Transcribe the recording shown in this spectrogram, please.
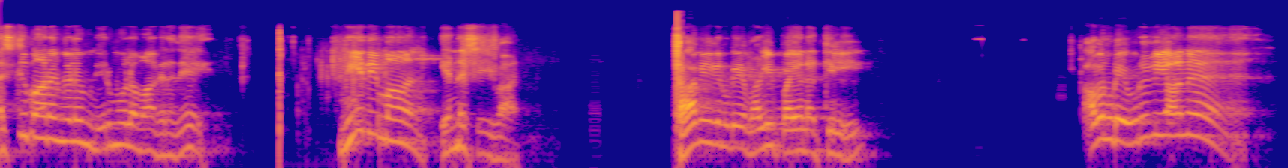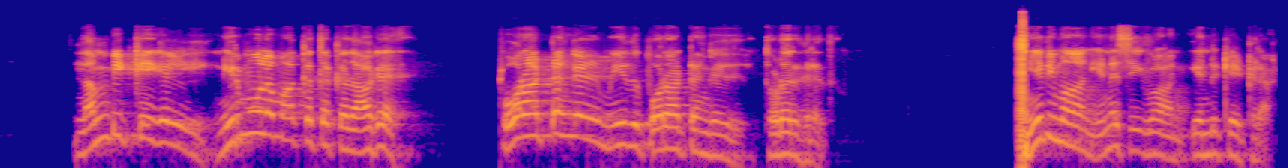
அஸ்திபாரங்களும் நிர்மூலமாகிறதே. நீதிமான் என்ன செய்வான்? தாவீதனுடைய வழி பயணத்தில் அவனுடைய உறுதியான நம்பிக்கைகள் நிர்மூலமாக்கத்தக்கதாக போராட்டங்கள் மீது போராட்டங்கள் தொடர்கிறது. நீதிமான் என்ன செய்வான் என்று கேட்கிறார்.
